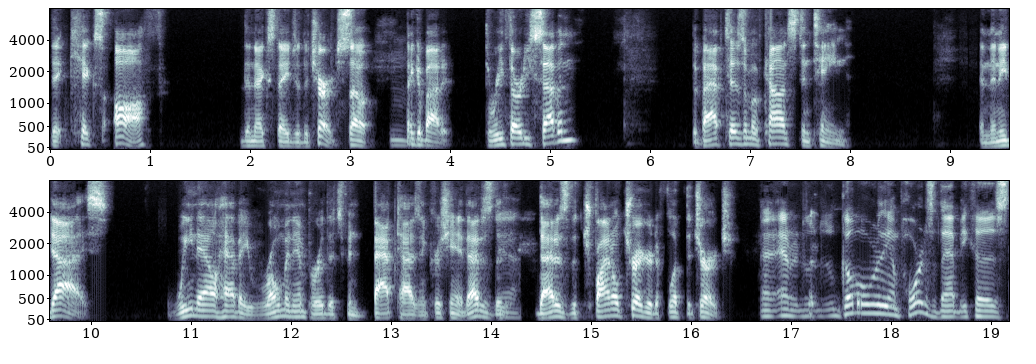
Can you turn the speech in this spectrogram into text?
that kicks off the next stage of the church. So Mhm. think about it: 337, the baptism of Constantine, and then he dies. We now have a Roman emperor that's been baptized in Christianity. That is the Yeah. that is the final trigger to flip the church. And, and go over the importance of that because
